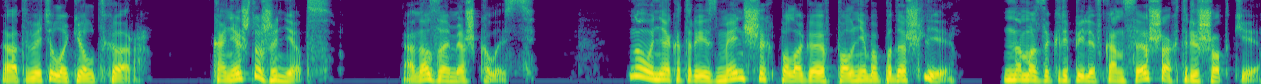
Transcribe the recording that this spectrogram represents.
ответила Келтхар. Конечно же нет. Она замешкалась. Ну, некоторые из меньших, полагаю, вполне бы подошли. Но мы закрепили в конце шахт решетки.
